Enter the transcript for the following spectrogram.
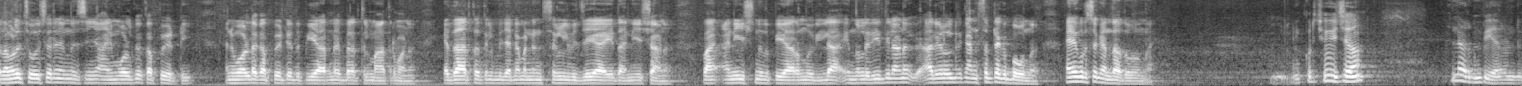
നമ്മൾ ചോദിച്ചറിഞ്ഞെന്ന് വെച്ച് കഴിഞ്ഞാൽ അനുമോൾക്ക് കപ്പ് കിട്ടി. അനുമോളുടെ കപ്പ് കിട്ടിയത് പി ആറിന്റെ ബലത്തിൽ മാത്രമാണ്. യഥാർത്ഥത്തിൽ ജനമനസ്സുകളിൽ വിജയമായത് അനീഷാണ്. അപ്പോൾ അനീഷിന് ഇത് പി ആർ ഒന്നും ഇല്ല എന്നുള്ള രീതിയിലാണ് ആളുകളുടെ കൺസെപ്റ്റൊക്കെ പോകുന്നത്. അതിനെക്കുറിച്ചൊക്കെ എന്താ തോന്നുന്നത് അതിനെക്കുറിച്ച് ചോദിച്ചാൽ എല്ലാവർക്കും പി ആർ ഉണ്ട്.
